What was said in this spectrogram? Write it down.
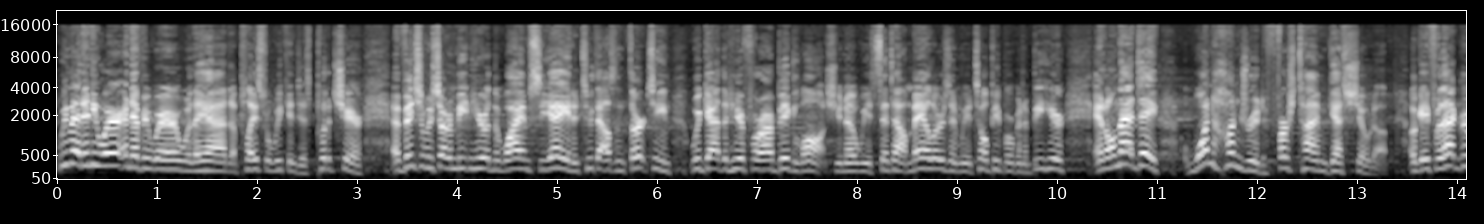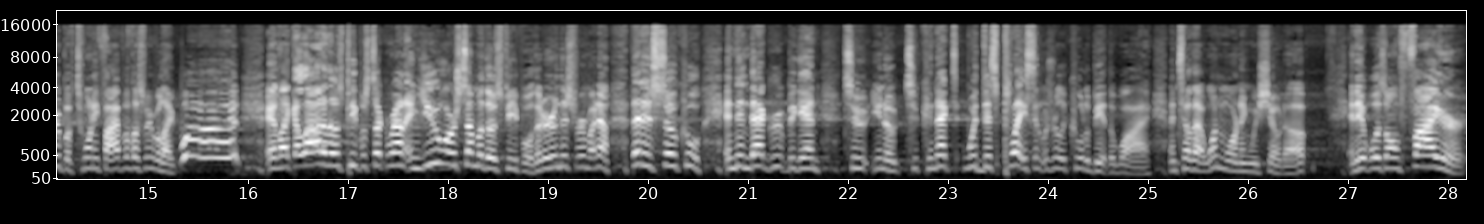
We met anywhere and everywhere where they had a place where we can just put a chair. Eventually, we started meeting here in the YMCA. And in 2013, we gathered here for our big launch. You know, we had sent out mailers and we had told people we are going to be here. And on that day, 100 first time guests showed up. Okay, for that group of 25 of us, we were like, what? And like a lot of those people stuck around. And you are some of those people that are in this room right now. That is so cool. And then that group began to, you know, to connect with this place. And it was really cool to be at the Y until that one morning we showed up and it was on fire.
